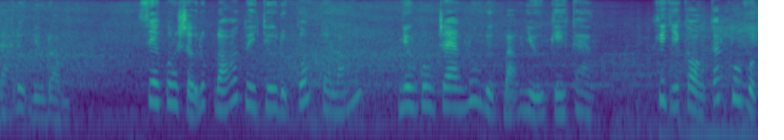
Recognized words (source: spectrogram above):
đã được điều động. Xe quân sự lúc đó tuy chưa được tốt cho lắm, nhưng quân trang luôn được bảo dưỡng kỹ càng. Khi chỉ còn cách khu vực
